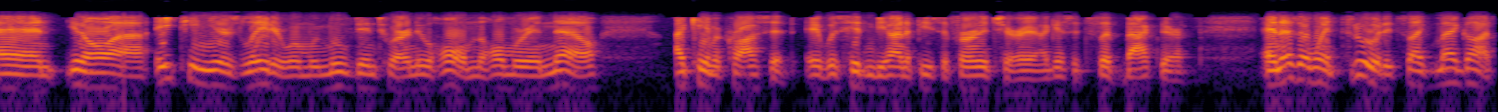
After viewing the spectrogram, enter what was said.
And you know, uh, 18 years later, when we moved into our new home, the home we're in now, I came across it. It was hidden behind a piece of furniture. I guess it slipped back there. And as I went through it, it's like, my God,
